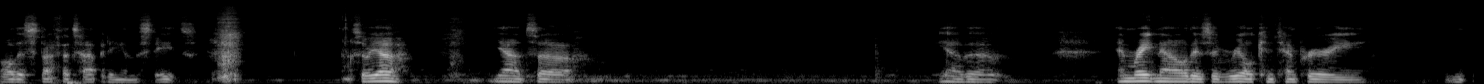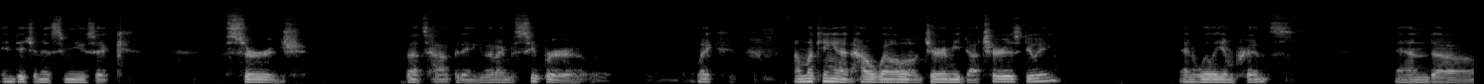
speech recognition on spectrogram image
all this stuff that's happening in the states. So yeah, yeah, it's uh, yeah the and right now there's a real contemporary indigenous music surge that's happening that I'm super like I'm looking at how well Jeremy Dutcher is doing and William Prince and uh,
